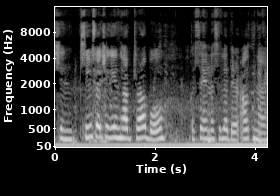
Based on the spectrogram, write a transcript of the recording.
she seems like she didn't have trouble kasi na sila, they're out na.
